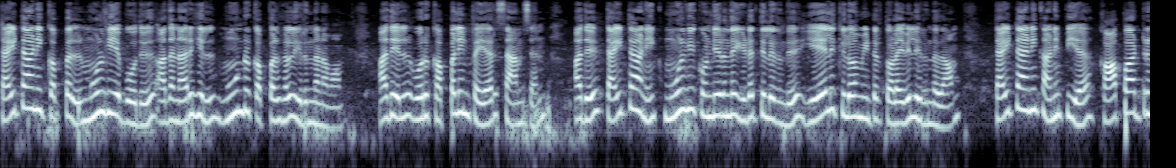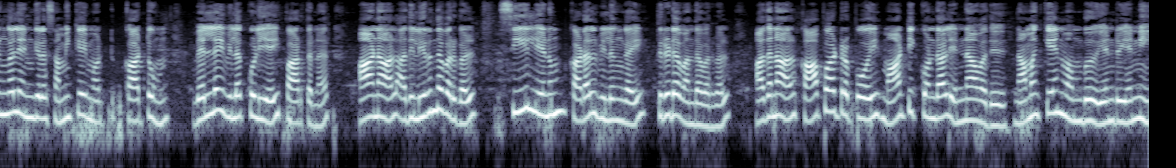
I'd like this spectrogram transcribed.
டைட்டானிக் கப்பல் மூழ்கிய போது அதன் அருகில் மூன்று கப்பல்கள் இருந்தனவாம். அதில் ஒரு கப்பலின் பெயர் சாம்சன். அது டைட்டானிக் மூழ்கி கொண்டிருந்த இடத்திலிருந்து ஏழு கிலோமீட்டர் தொலைவில் இருந்ததாம். டைட்டானிக் அனுப்பிய காப்பாற்றுங்கள் என்கிற சமிக்கை காட்டும் வெள்ளை விளக்கொலியை பார்த்தனர். ஆனால் அதில் இருந்தவர்கள் சீல் எனும் கடல் விலங்கை திருட வந்தவர்கள். அதனால் காப்பாற்ற போய் மாட்டிக்கொண்டால் என்னாவது? நமக்கேன் வம்பு? என்று எண்ணி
